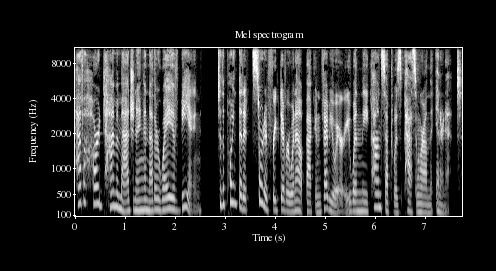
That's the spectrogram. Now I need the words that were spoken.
have a hard time imagining another way of being, to the point that it sort of freaked everyone out back in February when the concept was passing around the internet.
